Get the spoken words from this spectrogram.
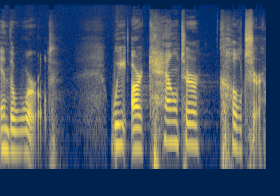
in the world. We are counter culture.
